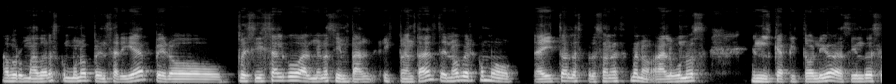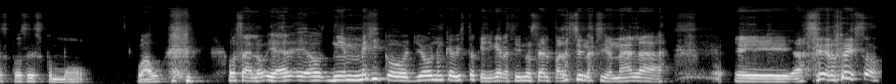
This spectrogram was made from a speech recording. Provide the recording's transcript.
abrumadoras como uno pensaría, pero pues sí es algo al menos impactante, ¿no? Ver como ahí todas las personas, bueno, algunos en el Capitolio haciendo esas cosas como, wow. o sea, eh, ni en México yo nunca he visto que lleguen así, no sé, al Palacio Nacional a, eh, hacer eso.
